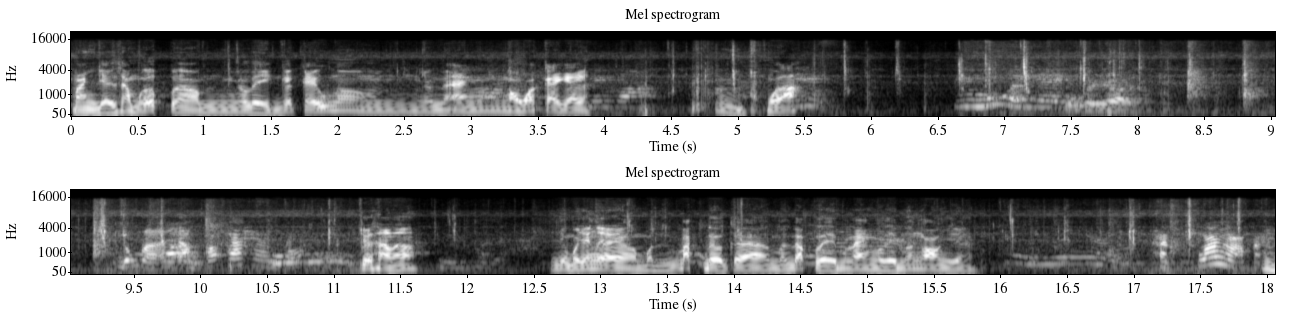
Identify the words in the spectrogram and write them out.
mang về xong ướp um, liền cái kiểu nó nên là ăn nó ngon quá cay cay. Ừ, quá đã. Đúng rồi anh đồng có khác hay của. Chứ sao nữa? Nhưng mà vấn đề là mình bắt được à, mình bắt liền mình ăn liền nó ngon gì thịt quá ngọt à. Ừ.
